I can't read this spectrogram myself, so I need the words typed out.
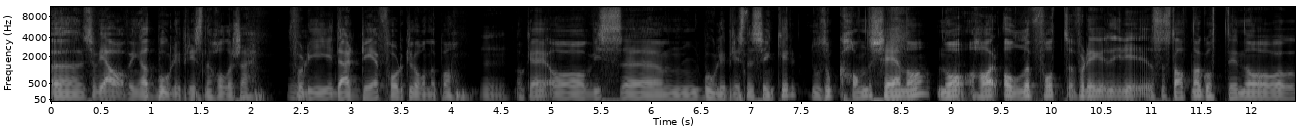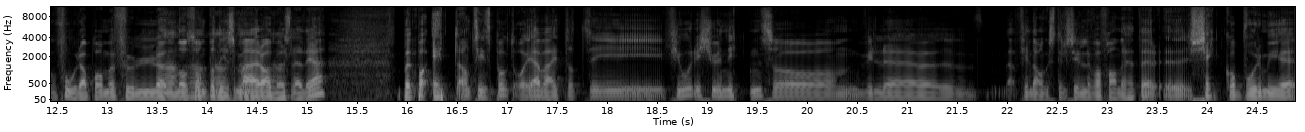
eh, så vi er avhengig av at boligprisene holder seg. Fordi det er det folk låner på. Okay? Og hvis eh, boligprisene synker, noe som kan skje nå Nå har alle fått fordi altså Staten har gått inn og fora på med full lønn og sånn på de som er arbeidsledige. Men på et eller annet tidspunkt, og jeg veit at i fjor, i 2019, så ville Finanstilsynet, hva faen det heter, eh, sjekke opp hvor mye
